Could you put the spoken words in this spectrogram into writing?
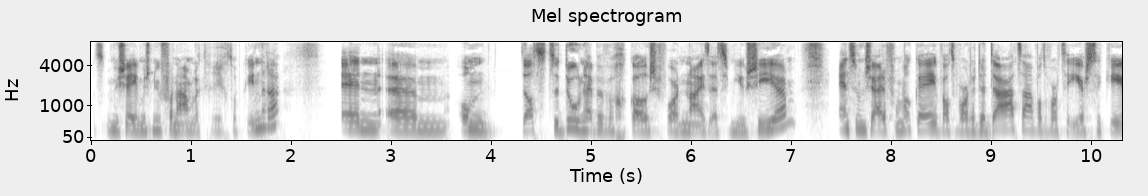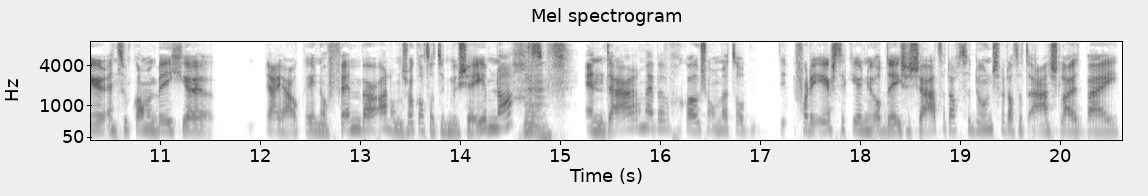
Het museum is nu voornamelijk gericht op kinderen. En ehm, om dat te doen hebben we gekozen voor Night at the Museum. En toen zeiden we van oké, wat worden de data? Wat wordt de eerste keer? En toen kwam een beetje, ja, ja oké, november. Ah, dan is ook altijd de museumnacht. Hmm. En daarom hebben we gekozen om het op, voor de eerste keer nu op deze zaterdag te doen. Zodat het aansluit bij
